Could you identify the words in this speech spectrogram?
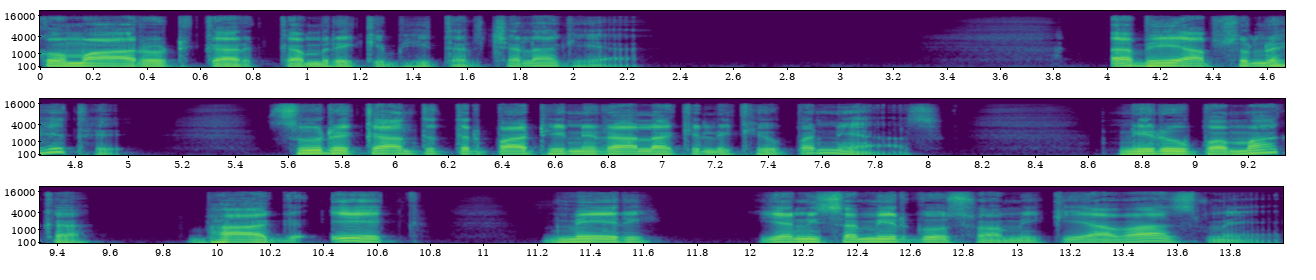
कुमार उठकर कमरे के भीतर चला गया। अभी आप सुन रहे थे सूर्यकांत त्रिपाठी निराला के लिखे उपन्यास। निरूपमा का भाग एक, मेरी, यानी समीर गोस्वामी की आवाज़ में।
